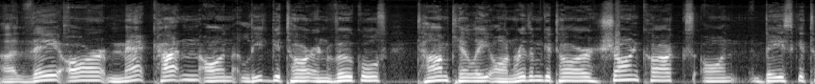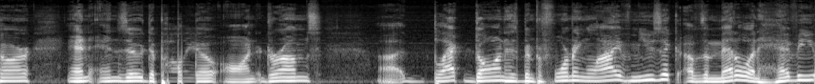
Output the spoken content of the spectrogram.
Uh, they are Matt Cotton on lead guitar and vocals, Tom Kelly on rhythm guitar, Sean Cox on bass guitar, and Enzo DePaulio on drums. Uh, Black Dawn has been performing live music of the metal and heavy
